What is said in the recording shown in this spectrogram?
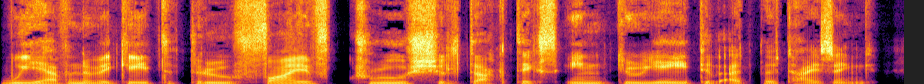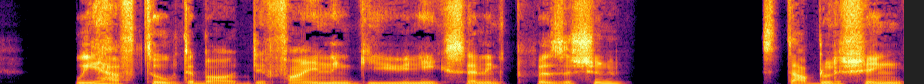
we have navigated through five crucial tactics in creative advertising. We have talked about defining your unique selling proposition, establishing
